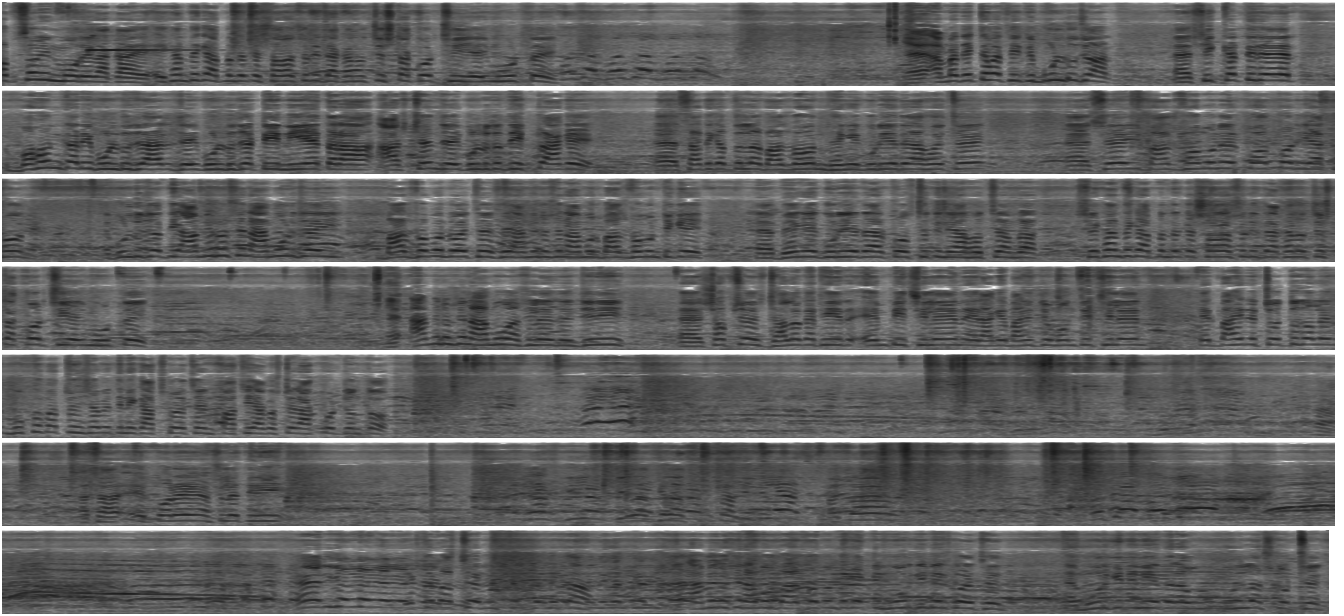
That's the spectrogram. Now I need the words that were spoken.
অপসরিন মোড় এলাকায়। এখান থেকে আপনাদেরকে সরাসরি দেখানোর চেষ্টা করছি এই মুহূর্তে। আমরা দেখতে পাচ্ছি একটি বুলডুজার। শিক্ষার্থীদের বহনকারী বুলডুজার, যেই বুলডুজারটি নিয়ে তারা আসছেন যে বুলডুজার দিয়ে একটু আগে সাদিক আবদুল্লাহর বাসভবন ভেঙে গুড়িয়ে দেওয়া হয়েছে। সেই বাসভবনের পরপরই এখন বুলডুজার দিয়ে আমির হোসেন আমুর যেই বাসভবন রয়েছে, সেই আমির হোসেন আমুর বাসভবনটিকে ভেঙে গুড়িয়ে দেওয়ার প্রস্তুতি নেওয়া হচ্ছে। আমরা সেখান থেকে আপনাদেরকে সরাসরি দেখানোর চেষ্টা করছি এই মুহূর্তে। আমির হোসেন আমু আসলে যিনি সবশেষ ঝালকাঠির এমপি ছিলেন, এর আগে বাণিজ্য মন্ত্রী ছিলেন, এর বাইরে চোদ্দ দলের মুখপাত্র হিসাবে তিনি কাজ করেছেন পাঁচই আগস্টের আগ পর্যন্ত। আচ্ছা এরপরে আসলে তিনি। দেখতে পাচ্ছেন জনতা বাসভবন থেকে একটি মুরগি বের করেছেন। মুরগিটি নিয়ে তারা উল্লাস করছেন।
